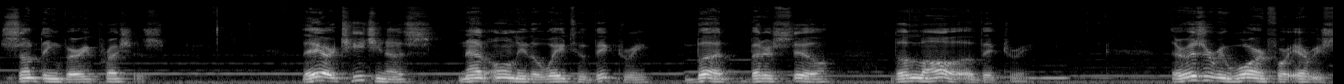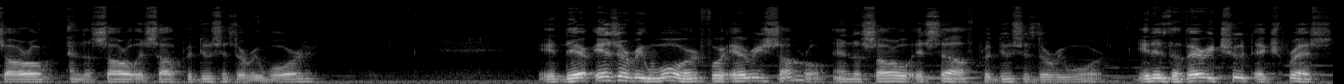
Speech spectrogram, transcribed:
something very precious. They are teaching us not only the way to victory, but better still, the law of victory. There is a reward for every sorrow, and the sorrow itself produces a reward. It, there is a reward for every sorrow, and the sorrow itself produces the reward. It is the very truth expressed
